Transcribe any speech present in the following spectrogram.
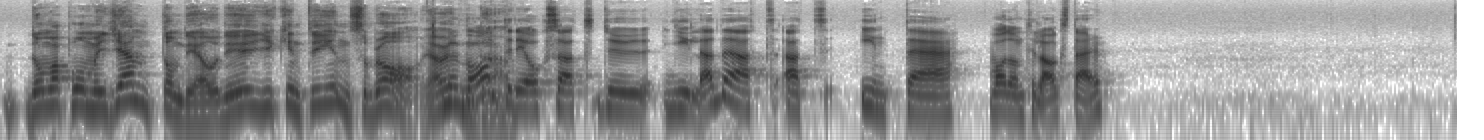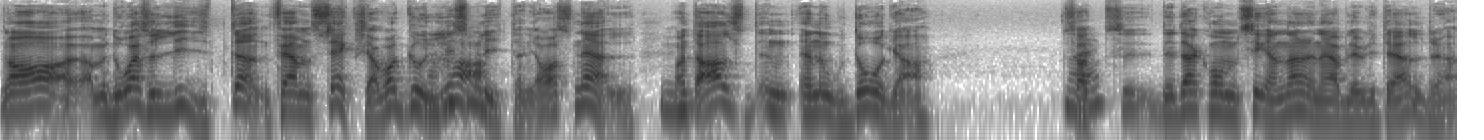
De var på mig jämt om det och det gick inte in så bra. Jag men var inte det också att du gillade att, att inte vara dem till lags där? Ja, men då var jag så liten. Fem, sex. Jag var gullig Jaha. som liten. Jag var snäll. Jag var inte alls en, en odåga. Så att det där kom senare när jag blev lite äldre.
